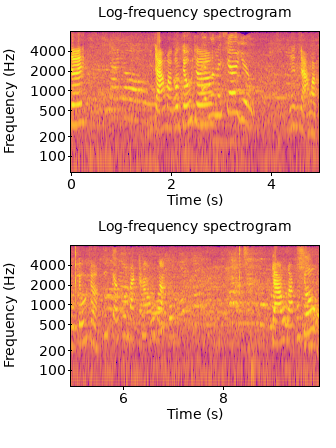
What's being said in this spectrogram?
Chi? Chị chào bà cô chú chưa? Xin chào bà cô chú chưa? Xin chào cô bà chào bà cô Chào bà cô chú.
